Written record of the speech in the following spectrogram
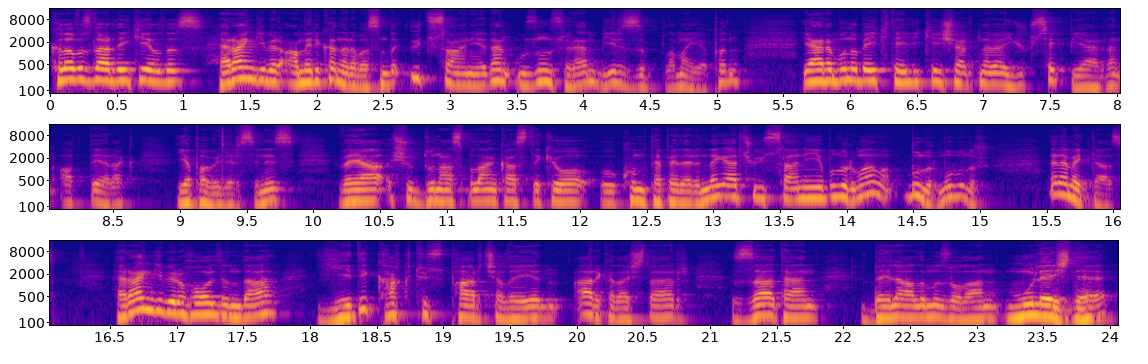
Kılavuzlarda 2 yıldız. Herhangi bir Amerikan arabasında 3 saniyeden uzun süren bir zıplama yapın. Yani bunu belki tehlike işaretine veya yüksek bir yerden atlayarak yapabilirsiniz. Veya şu Dunas Blancas'taki o, kum tepelerinde gerçi 3 saniyeyi bulur mu ama bulur mu bulur. Denemek lazım. Herhangi bir Holden'da 7 kaktüs parçalayın. Arkadaşlar zaten belalımız olan Mulej'de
